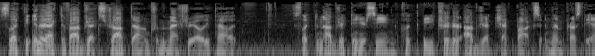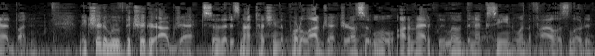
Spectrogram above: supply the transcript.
Select the Interactive Objects drop-down from the Max Reality palette. Select an object in your scene, click the Trigger Object checkbox, and then press the Add button. Make sure to move the trigger object so that it's not touching the portal object or else it will automatically load the next scene when the file is loaded.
